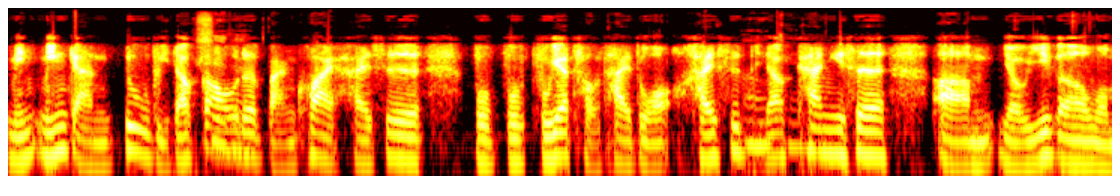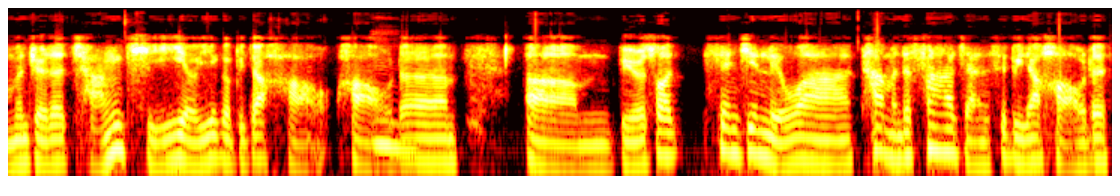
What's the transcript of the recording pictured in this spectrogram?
敏敏感度比较高的板块，还是不不不要投太多，还是比较看一些啊，有一个我们觉得长期有一个比较好好的啊，比如说现金流啊，他们的发展是比较好的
